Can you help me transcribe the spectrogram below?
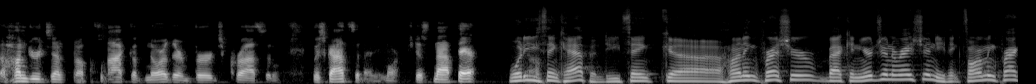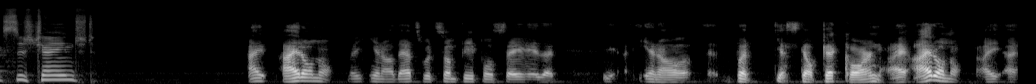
hundreds in a flock of northern birds crossing Wisconsin anymore. It's just not there. What do you think happened? Do you think uh, hunting pressure back in your generation? Do you think farming practices changed? I I don't know. You know, that's what some people say that you know, but you still pick corn. I, I don't know. I, I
